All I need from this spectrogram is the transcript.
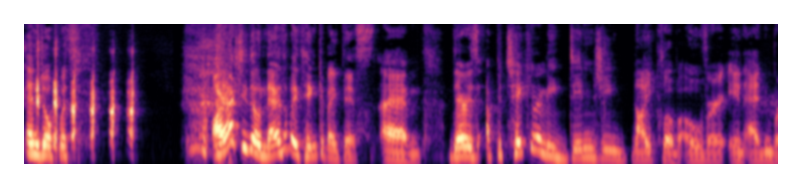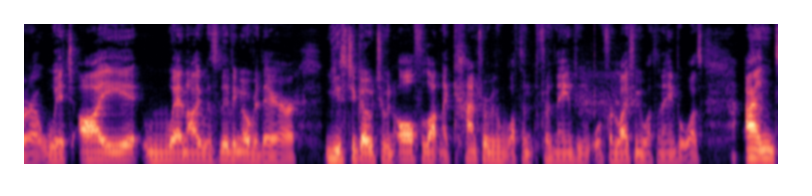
end up with I actually though now that I think about this, um, there is a particularly dingy nightclub over in Edinburgh, which I, when I was living over there, used to go to an awful lot, and I can't remember what the for the name for the life of me what the name of it was. And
